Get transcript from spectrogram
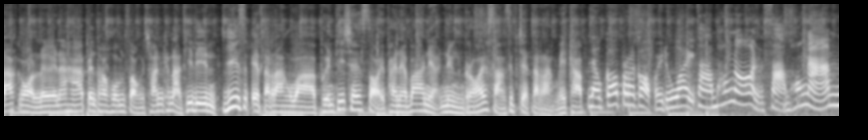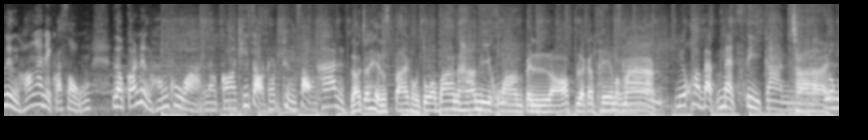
ลักก่อนเลยนะฮะเป็นทาวน์โฮม2 ชั้นขนาดที่ดิน 21 ตารางวา พื้นที่ใช้สอยภายในบ้านเนี่ย137 ตารางเมตรครับแล้วก็ประกอบไปด้วย 3 ห้องนอน 3 ห้องน้ำ1ห้องอเนกประสงค์แล้วก็ 1 ห้องครัว แล้วก็ที่จอดรถถึง 2 คัน เราจะเห็นสไตล์ของตัวบ้านนะฮะมีความเป็นลอฟต์และก็เท่มากมีความแบบแมทสีกันใช่แบบลง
